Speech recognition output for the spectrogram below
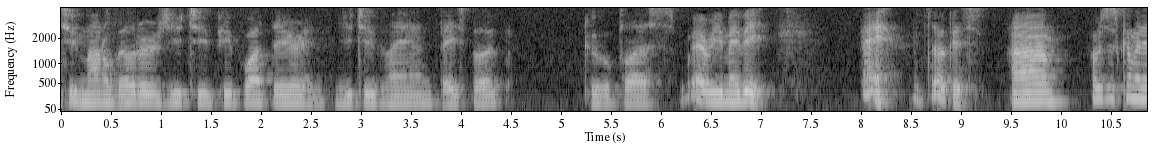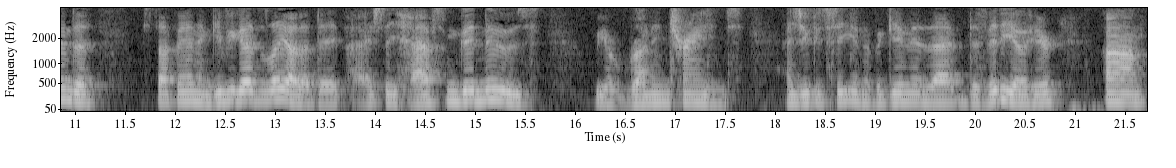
YouTube model builders, YouTube people out there in YouTube land, Facebook, Google Plus, wherever you may be. Hey, it's Okcuse. Um, I was just coming in to stop in and give you guys a layout update. I actually have some good news. We are running trains. As you can see in the beginning of that the video here, um,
